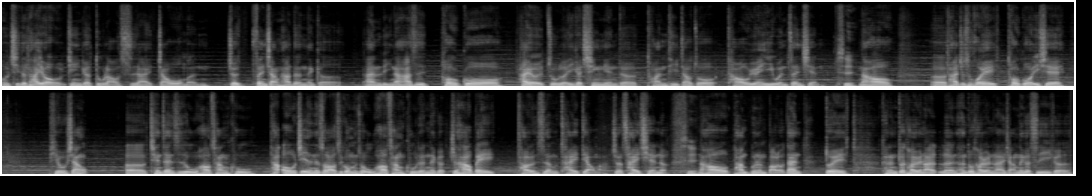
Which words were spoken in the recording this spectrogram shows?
我记得他有请一个杜老师来教我们，就分享他的那个案例。那他是透过他有组了一个青年的团体，叫做桃园艺文阵线。是然后呃，他就是会透过一些，比如像呃前阵子是五号仓库，他哦，我记得那时候老师跟我们说五号仓库的那个，就他要被桃园市政府拆掉嘛，就拆迁了，是然后他们不能保留，但对可能对桃园来人很多桃园人来讲，那个是一个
